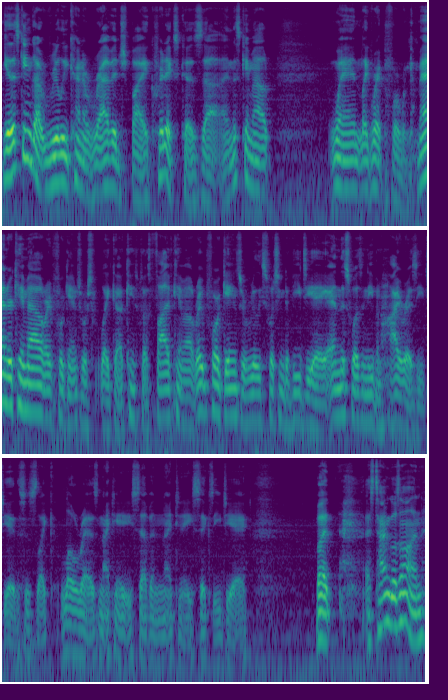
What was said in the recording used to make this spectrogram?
Yeah, this game got really kind of ravaged by critics because, uh, and this came out when like right before when Commander came out, right before games were like uh, King's Quest Five came out, right before games were really switching to VGA, and this wasn't even high res EGA. This is like low res 1987, 1986 EGA. But as time goes on,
